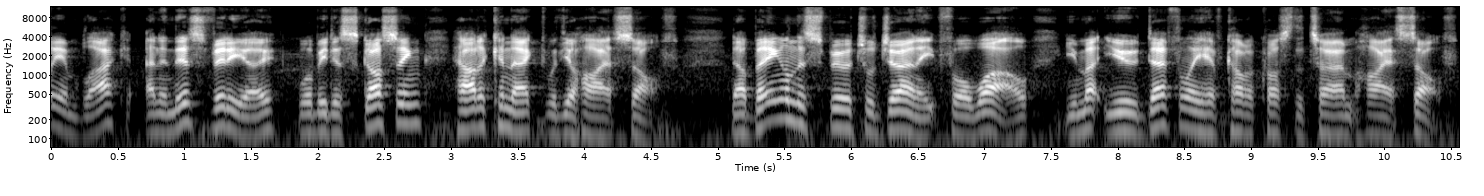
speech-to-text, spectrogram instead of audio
William Black, and in this video, we'll be discussing how to connect with your higher self. Now, being on this spiritual journey for a while, you you definitely have come across the term higher self.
